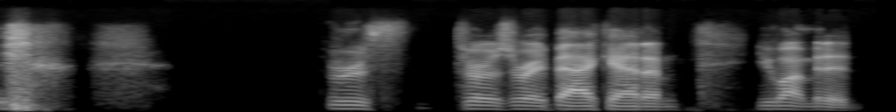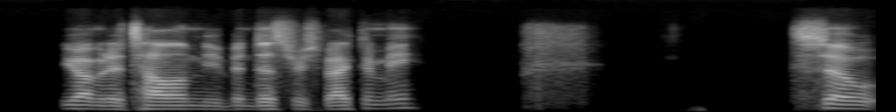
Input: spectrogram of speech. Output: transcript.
Ruth throws right back at him. You want me to you want me to tell him you've been disrespecting me? So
